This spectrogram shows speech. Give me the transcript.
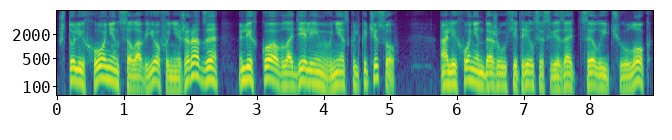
что Лихонин, Соловьев и Нижерадзе легко овладели им в несколько часов, а Лихонин даже ухитрился связать целый чулок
